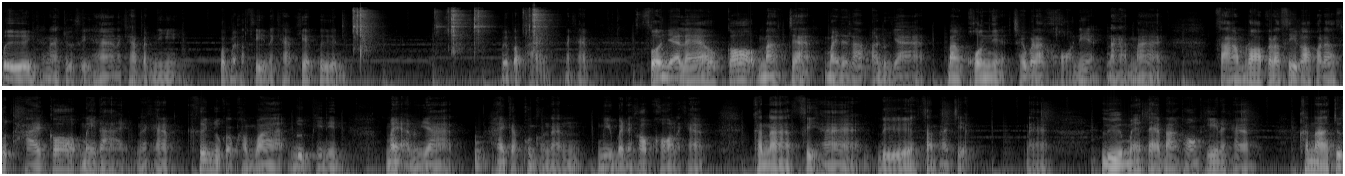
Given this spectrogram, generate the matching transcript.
ปืนขนาดจุด45นะครับแบบนี้ปลดแมกกาซีนนะครับเคลียร์ปืนเป็นปลอดภัยนะครับส่วนใหญ่แล้วก็มักจะไม่ได้รับอนุญาต บางคนเนี่ยใช้เวลาขอเนี่ยนานมาก 3 รอบกระสี่รอบกระสุดท้ายก็ไม่ได้นะครับ ขึ้นอยู่กับคำว่าดุลพินิษ ไม่อนุญาตให้กับคนคนนั้นมีไว้ในครอบครองนะครับ ขนาด 45 หรือ 357 นะฮะหรือแม้แต่บางท้องที่นะครับ ขนาดจุด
